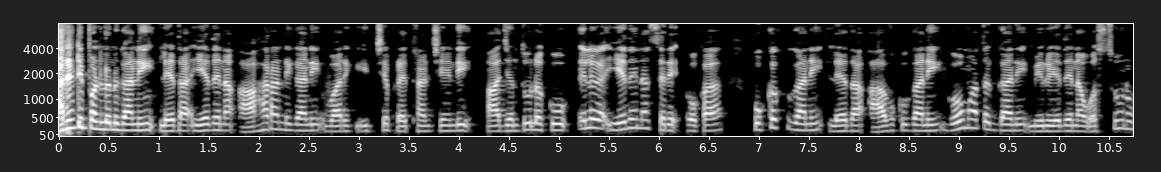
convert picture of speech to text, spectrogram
అరటి పండ్లను కానీ లేదా ఏదైనా ఆహారాన్ని కానీ వారికి ఇచ్చే ప్రయత్నాలు చేయండి. ఆ జంతువులకు ఇలా ఏదైనా సరే ఒక కుక్కకు కానీ లేదా ఆవుకు కానీ గోమాతకు కానీ మీరు ఏదైనా వస్తువును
